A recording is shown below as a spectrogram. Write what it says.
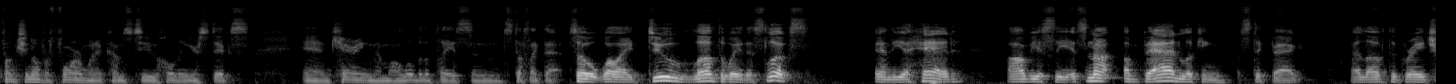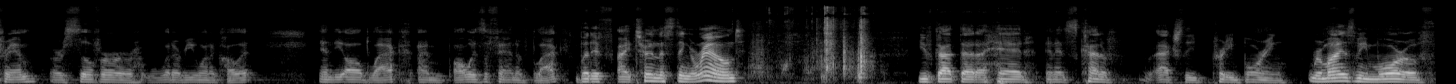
function over form when it comes to holding your sticks and carrying them all over the place and stuff like that. So while I do love the way this looks and the ahead, obviously it's not a bad looking stick bag. I love the gray trim or silver or whatever you want to call it and the all black. I'm always a fan of black. But if I turn this thing around, you've got that ahead and it's kind of actually pretty boring. Reminds me more of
